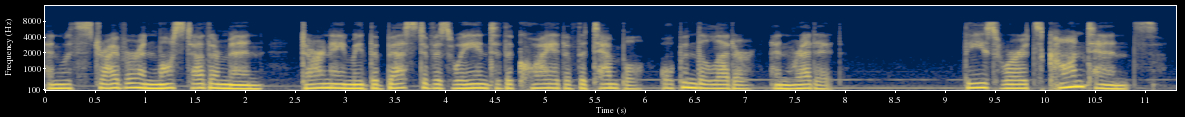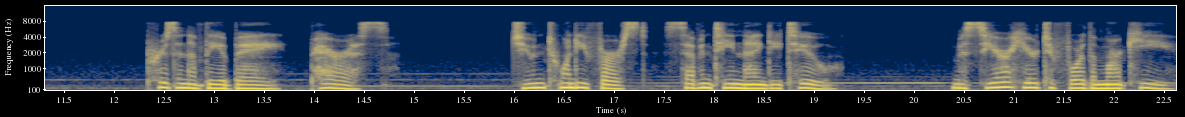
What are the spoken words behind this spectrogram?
and with Stryver and most other men, Darnay made the best of his way into the quiet of the temple, opened the letter, and read it. These were its contents: Prison of the Abbaye, Paris, June 21st, 1792. Monsieur heretofore the Marquis,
